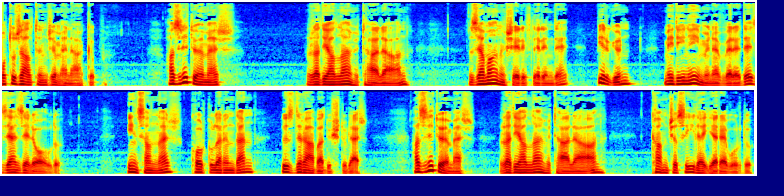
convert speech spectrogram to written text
36. menakıb Hazret Ömer radıyallahu teala an zamanı şeriflerinde bir gün Medine-i Münevvere'de zelzele oldu. İnsanlar korkularından ızdıraba düştüler. Hazret Ömer radıyallahu teala an kamçısıyla yere vurdu.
